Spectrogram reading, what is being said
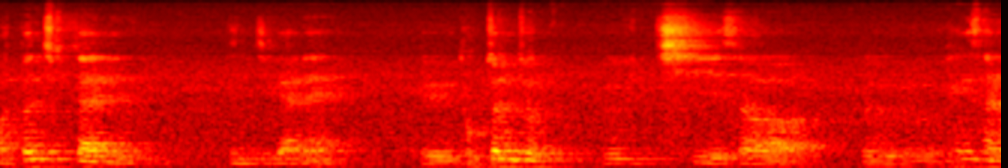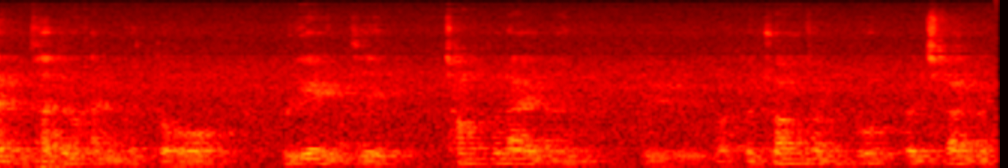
어떤 집단인지 간에 그 독점적 위치에서 그 행사를 못하도록 하는 것도 우리가 이제 정부나 이런 그 어떤 중앙정부, 그런 지방정부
